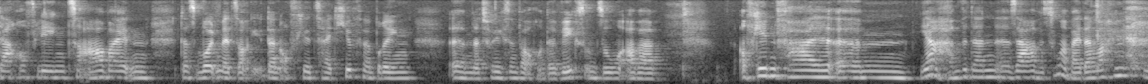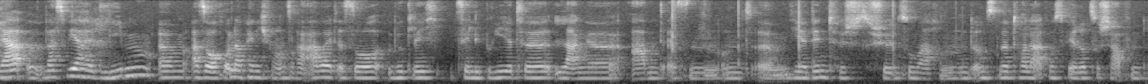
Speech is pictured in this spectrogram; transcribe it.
darauf legen zu arbeiten. Das wollten wir jetzt auch, dann auch viel Zeit hier verbringen. Ähm, natürlich sind wir auch unterwegs und so, aber Auf jeden Fall, ähm, ja, haben wir dann, äh, Sarah, willst du mal weitermachen? Ja, was wir halt lieben, ähm, also auch unabhängig von unserer Arbeit, ist so wirklich zelebrierte, lange Abendessen und ähm, hier den Tisch schön zu machen und uns eine tolle Atmosphäre zu schaffen,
